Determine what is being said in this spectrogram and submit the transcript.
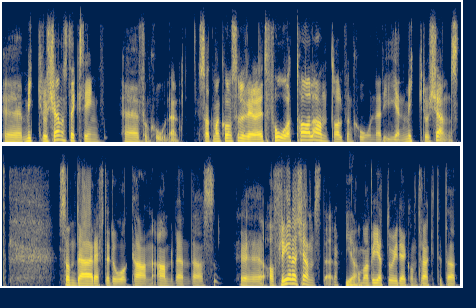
eh, mikrotjänster kring eh, funktioner så att man konsoliderar ett fåtal antal funktioner i en mikrotjänst som därefter då kan användas eh, av flera tjänster. Ja. Och man vet då i det kontraktet att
